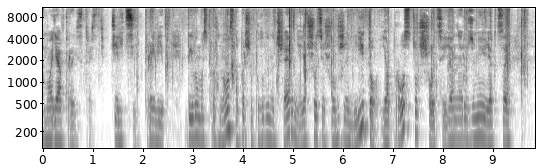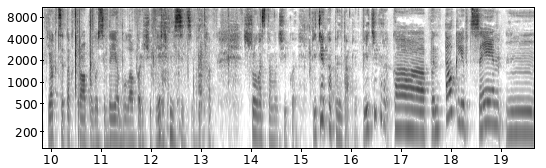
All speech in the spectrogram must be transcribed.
Моя пристрасть. Тільці, привіт! Дивимось прогноз на першу половину червня. Я в шоці, що вже літо. Я просто в шоці. Я не розумію, як це, як це так трапилося, де я була перші 5 місяців. Так. Що вас там очікує? П'ятірка пентаклів. П'ятірка пентаклів це м,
